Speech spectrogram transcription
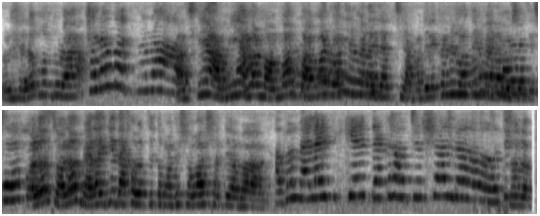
হ্যালো বন্ধুরা। হ্যালো বন্ধুরা। আজকে আমি আমার মাম্মা পাপার রথের মেলায় যাচ্ছি। আমাদের এখানে রথের মেলা বসেছে। চলো চলো মেলায় গিয়ে দেখা হচ্ছে তোমাদের সবার সাথে আবার। আবার মেলায় দিকে দেখা হচ্ছে। চলো। চলো।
